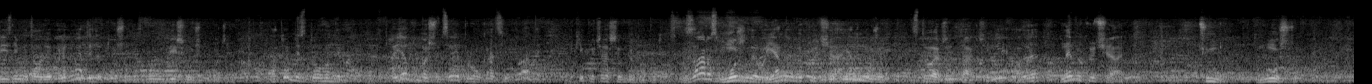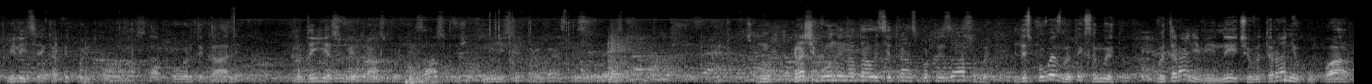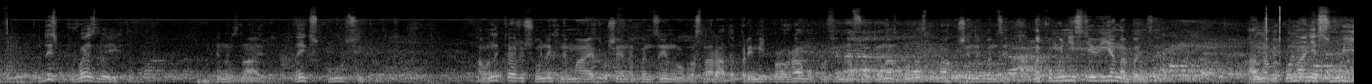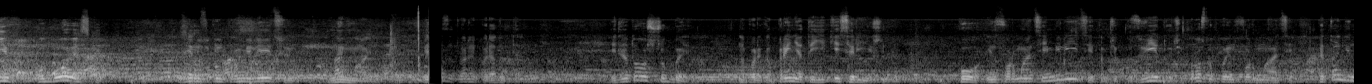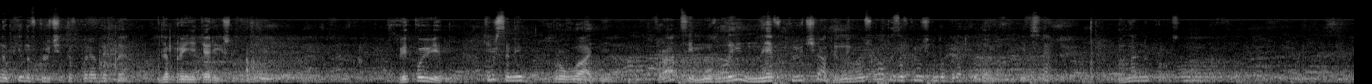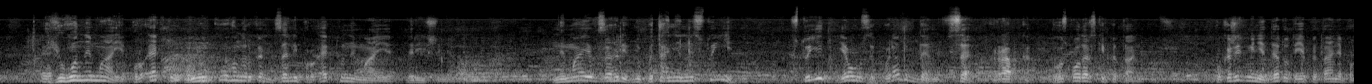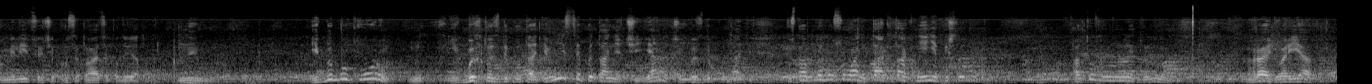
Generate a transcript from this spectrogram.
різні металові предмети для того, щоб було більше ушкоджень. Натомість того не було. То я думаю, що це є провокації влади, які почавши в Дніпропетровську. Зараз, можливо, я не виключаю. Я не можу стверджувати так чи ні, але не виключаю. Чому? Тому що міліція, яка підпорядкована по вертикалі, надає свої транспортні засоби, щоб комуністів перевезти. Ну, краще б вони надали ці транспортні засоби і десь повезли тих самих там, ветеранів війни чи ветеранів УПА, кудись повезли їх там, я не знаю, на екскурсію. А вони кажуть, що у них немає грошей на бензин, обласна рада, прийміть програму, профінансуйте. У нас, у нас немає грошей на бензин. На комуністів є на бензин, а на виконання своїх обов'язків, згідно з про міліцію, немає. І для того, щоб, наприклад, прийняти якесь рішення по інформації міліції, там, чи по звіту, чи просто по інформації, питання необхідно включити в порядок денний для прийняття рішення. Відповідно, ті ж самі провладні фракції могли не включати, не голосувати за включення до порядку денного. І все. Банально просто. Його немає. Проекту ні у кого на руках взагалі проекту немає рішення. Немає взагалі. Ну питання не стоїть. Стоїть, я усе, порядок денний. Все, крапка. Господарські питання. Покажіть мені, де тут є питання про міліцію чи про ситуацію по 9 Нема. Якби був кворум, ну, якби хтось з депутатів вніс це питання, чи я, чи без депутатів, поставив на голосування, так, так, ні, ні, пішли. А тут, розумієте, ну, грають варіати.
